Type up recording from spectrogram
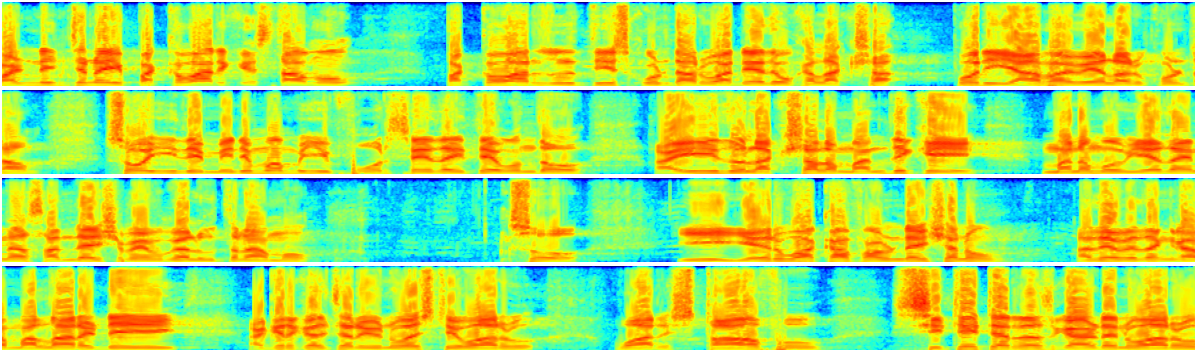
పండించిన ఈ పక్కవారికి ఇస్తాము పక్కవారు తీసుకుంటారు అనేది ఒక లక్ష. పోనీ యాభై వేలు అనుకుంటాం. సో ఇది మినిమం ఈ ఫోర్స్ ఏదైతే ఉందో ఐదు లక్షల మందికి మనము ఏదైనా సందేశం ఇవ్వగలుగుతున్నాము. సో ఈ ఏరువాకా ఫౌండేషను అదేవిధంగా మల్లారెడ్డి అగ్రికల్చర్ యూనివర్సిటీ వారు వారి స్టాఫు సిటీ టెర్రస్ గార్డెన్ వారు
